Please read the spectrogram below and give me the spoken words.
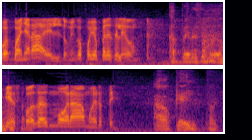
Ma- Mañana, el domingo, apoyo a Pérez de León. A Pérez me- Mi esposa es morada a muerte. Ah, ok. Ok,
